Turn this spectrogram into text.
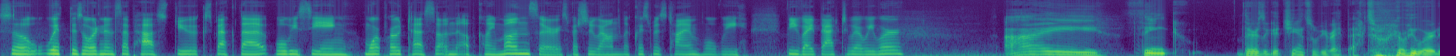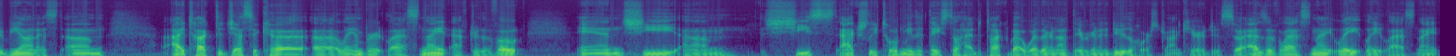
So, with this ordinance that passed, do you expect that we'll be seeing more protests in the upcoming months, or especially around the Christmas time? Will we be right back to where we were? I think there's a good chance we'll be right back to where we were, to be honest. Um, I talked to Jessica uh, Lambert last night after the vote, and she um, she's actually told me that they still had to talk about whether or not they were going to do the horse-drawn carriages. So as of last night, late late last night,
